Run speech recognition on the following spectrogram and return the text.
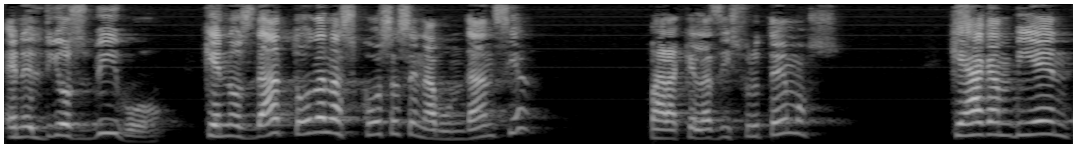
en el Dios vivo, que nos da todas las cosas en abundancia para que las disfrutemos, que hagan bien,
